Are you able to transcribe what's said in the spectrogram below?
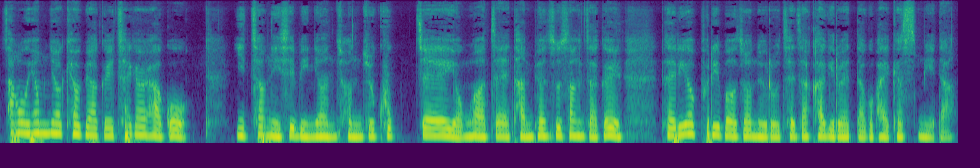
상호 협력 협약을 체결하고 2022년 전주 국제영화제 단편 수상작을 barrier free 버전으로 제작하기로 했다고 밝혔습니다.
